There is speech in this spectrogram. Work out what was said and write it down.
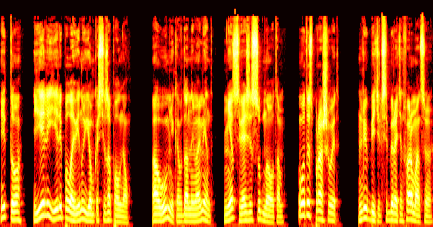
И то, еле-еле половину емкости заполнил. А у умника в данный момент нет связи с субноутом. Вот и спрашивает. Любитель собирать информацию.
